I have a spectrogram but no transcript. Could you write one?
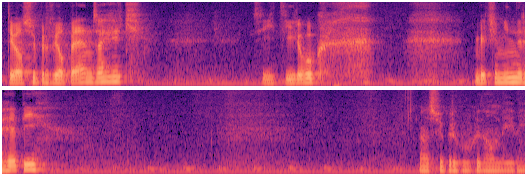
het heeft wel super veel pijn, zeg ik. Zie je het hier ook. Een beetje minder happy. Maar super goed gedaan, baby.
